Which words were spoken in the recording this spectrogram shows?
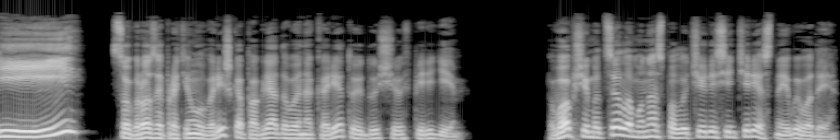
И с угрозой протянул воришка, поглядывая на карету, идущую впереди. В общем и целом у нас получились интересные выводы.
